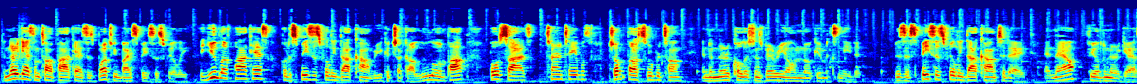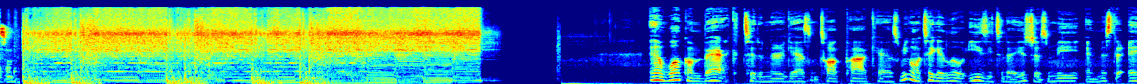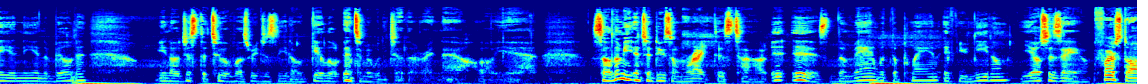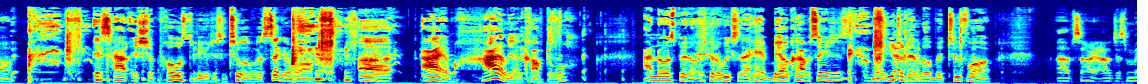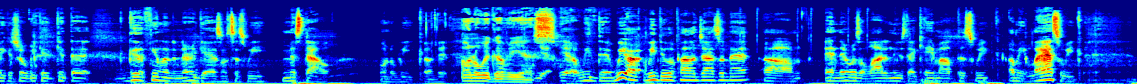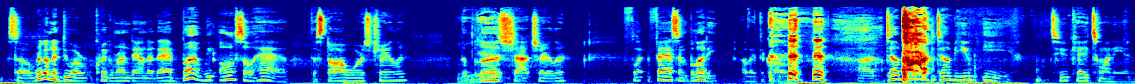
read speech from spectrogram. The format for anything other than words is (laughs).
The Nerdgasm Talk podcast is brought to you by Spaces Philly. If you love podcasts, go to spacesphilly.com where you can check out Lulu and Pop, both sides, turntables, Jump Thought Super Tongue, and the Nerd Coalition's very own No Gimmicks Needed. Visit spacesphilly.com today. And now, feel the Nerdgasm. And welcome back to the Nerdgasm Talk podcast. We're gonna take it a little easy today. It's just me and Mr. A and E in the building. You know, just the two of us. We just you know get a little intimate with each other right now. Oh yeah. So let me introduce him right this time. It is the man with the plan. If you need him, yell Shazam. First off, (laughs) it's how it's supposed to be with just the two of us. Second of all, uh, I am highly uncomfortable. I know it's been a, it's been a week since I had male conversations, but you took that a little bit too far. I'm sorry. I was just making sure we could get that good feeling of nerdgasm since we missed out on the week of it. On the week of it, yes. Yeah, yeah, we did. We are. We do apologize on that. Um, and there was a lot of news that came out this week. I mean, last week. So we're gonna do a quick rundown of that. But we also have the Star Wars trailer, the Bloodshot trailer, Fast and Bloody. I like to call it uh, WWE 2K20, and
